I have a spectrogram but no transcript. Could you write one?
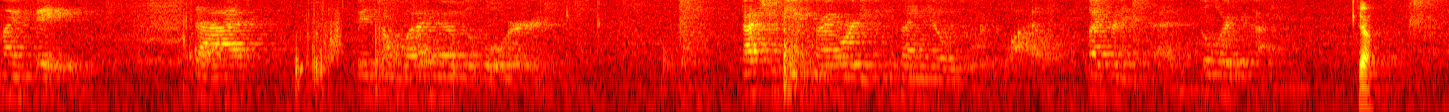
my faith, that based on what I know of the Lord, that should be a priority because I know it's worthwhile. Like Renee said, the Lord's coming. Yeah. Somebody else. I think it help, helps explain the life change that the Bible calls us to. Um, that it is more than just, like I said, saying that you believe, oh yeah, I received that gift. Done. You know, the, the present has been opened. And the box is tossed aside. But, but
